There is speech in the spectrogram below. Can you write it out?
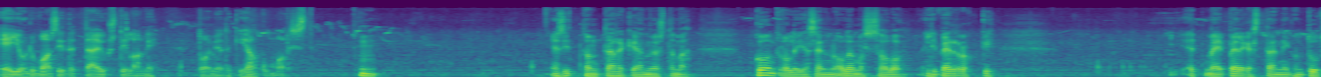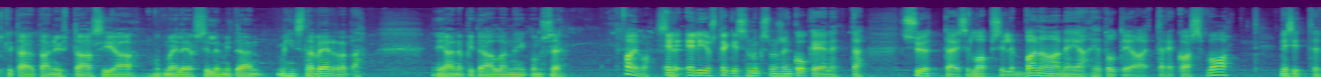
ei johdu vaan siitä, että tämä yksi tila niin toimii jotenkin ihan kummallisesti. Ja sitten on tärkeää myös tämä kontrolli ja sen olemassaolo, eli verrokki. Että me ei pelkästään niin kuin tutkita jotain yhtä asiaa, mutta meillä ei ole sille mitään, mihin sitä verrata. Eli aina pitää olla niin kuin se, Aivan. Se- Eli, eli jos tekisi esimerkiksi sellaisen kokeen, että syöttäisi lapsille banaaneja ja toteaa, että ne kasvaa, niin sitten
